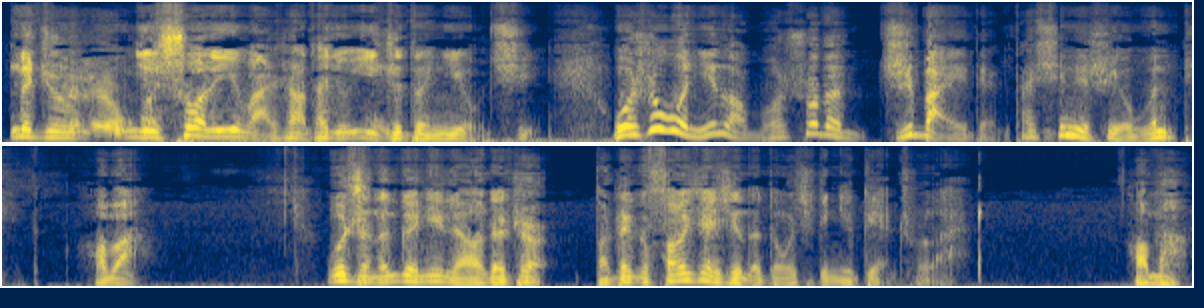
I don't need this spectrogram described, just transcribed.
那就就是你说了一晚上，他就一直对你有气。我说过，你老婆说的直白一点，他心里是有问题的，好吧？我只能跟你聊到这儿，把这个方向性的东西给你点出来，好吗？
